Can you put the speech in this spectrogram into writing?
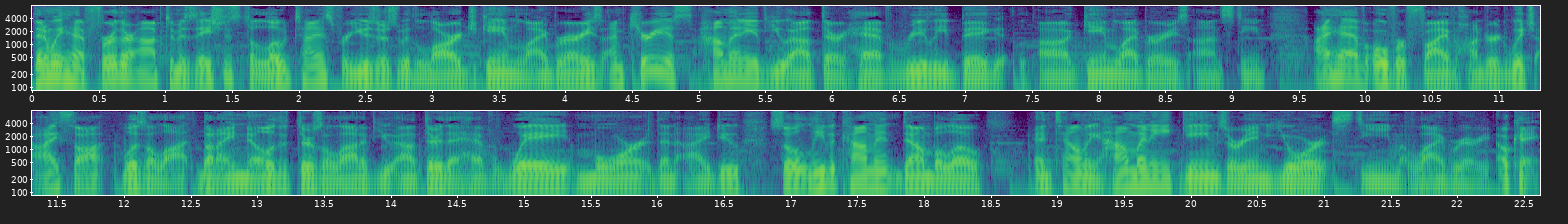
Then we have further optimizations to load times for users with large game libraries. I'm curious how many of you out there have really big uh, game libraries on Steam. I have over 500, which I thought was a lot, but I know that there's a lot of you out there that have way more than I do. So leave a comment down below and tell me how many games are in your Steam library. Okay,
